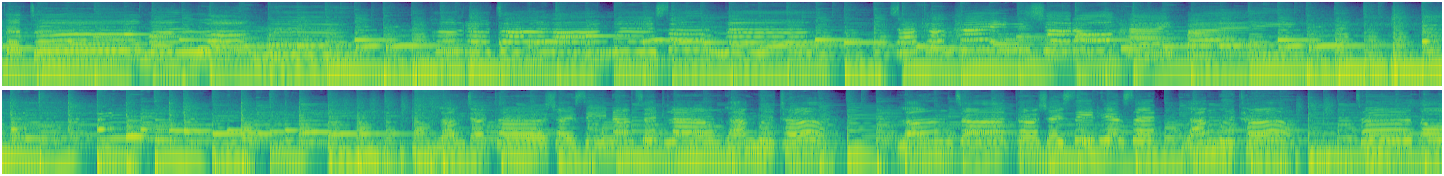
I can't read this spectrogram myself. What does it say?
แค่เธอมันล้างมือ ใช้สีน้ำเสร็จแล้วล้างมือเธอ หลังจากเธอใช้สีเทียนเสร็จล้างมือเธอ เธอต้อ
